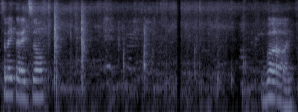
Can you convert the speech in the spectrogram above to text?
असं नाही करायचं. वन.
